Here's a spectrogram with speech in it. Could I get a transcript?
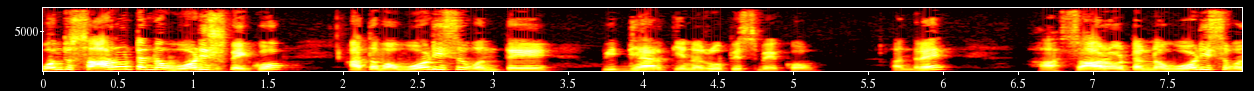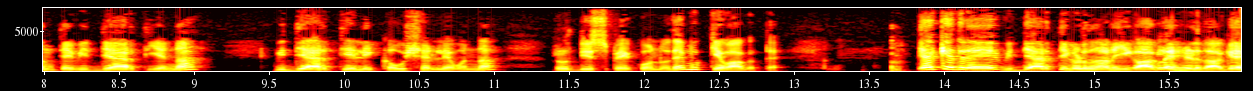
ಒಂದು ಸಾರೋಟನ್ನು ಓಡಿಸಬೇಕು ಅಥವಾ ಓಡಿಸುವಂತೆ ವಿದ್ಯಾರ್ಥಿಯನ್ನು ರೂಪಿಸಬೇಕು. ಅಂದರೆ ಆ ಸಾರೋಟನ್ನು ಓಡಿಸುವಂತೆ ವಿದ್ಯಾರ್ಥಿಯನ್ನು, ವಿದ್ಯಾರ್ಥಿಯಲ್ಲಿ ಕೌಶಲ್ಯವನ್ನು ವೃದ್ಧಿಸಬೇಕು ಅನ್ನೋದೇ ಮುಖ್ಯವಾಗುತ್ತೆ. ಯಾಕೆಂದರೆ ವಿದ್ಯಾರ್ಥಿಗಳು ನಾನು ಈಗಾಗಲೇ ಹೇಳಿದಾಗೆ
